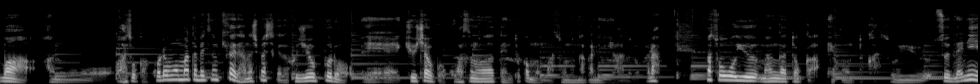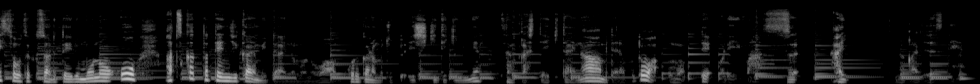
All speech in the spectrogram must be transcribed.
まあ、あの、あ、そうか、これもまた別の機会で話しましたけど、藤尾プロ、えー、旧社屋を壊すのだ展とかも、まあ、その中にあるのかな。まあ、そういう漫画とか絵本とか、そういうすでに創作されているものを扱った展示会みたいなものは、これからもちょっと意識的にね、参加していきたいな、みたいなことは思っております。はい。そんな感じですね。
